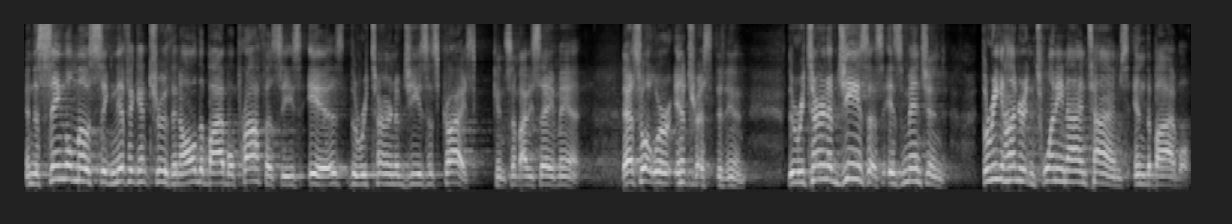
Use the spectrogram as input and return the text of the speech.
And the single most significant truth in all the Bible prophecies is the return of Jesus Christ. Can somebody say amen? That's what we're interested in. The return of Jesus is mentioned 329 times in the Bible.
